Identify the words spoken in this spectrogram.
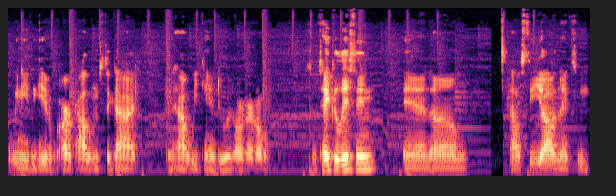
we need to give our problems to God and how we can't do it on our own. So take a listen and um, I'll see y'all next week.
